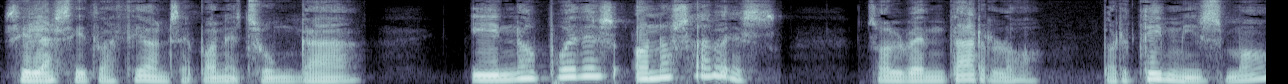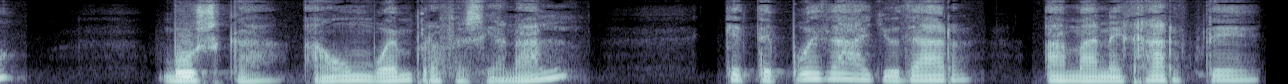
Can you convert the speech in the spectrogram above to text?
si la situación se pone chunga y no puedes o no sabes solventarlo por ti mismo, busca a un buen profesional que te pueda ayudar a manejarte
